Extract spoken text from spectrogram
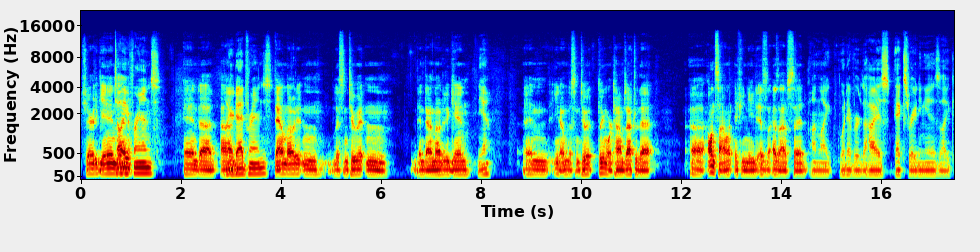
share it again, Tell yeah. your friends. and uh, uh, your dad friends. download it and listen to it, and then download it again, Yeah. and you know, listen to it three more times after that. Uh, on silent if you need, as as I've said. On like whatever the highest X rating is, like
